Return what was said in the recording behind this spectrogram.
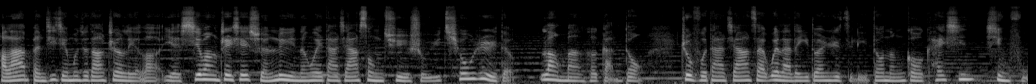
好啦，本期节目就到这里了，也希望这些旋律能为大家送去属于秋日的浪漫和感动。祝福大家在未来的一段日子里都能够开心幸福。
